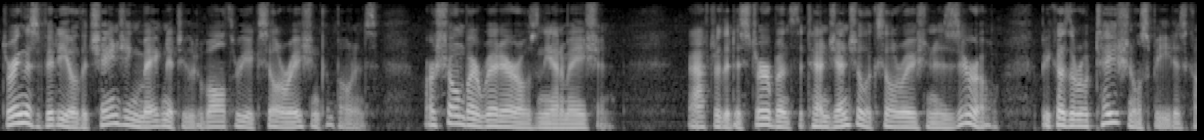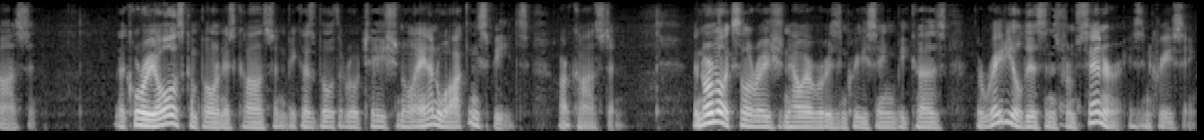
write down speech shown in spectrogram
During this video, the changing magnitude of all three acceleration components are shown by red arrows in the animation. After the disturbance, the tangential acceleration is zero because the rotational speed is constant. The Coriolis component is constant because both the rotational and walking speeds are constant. The normal acceleration, however, is increasing because the radial distance from center is increasing.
